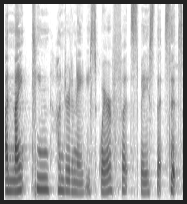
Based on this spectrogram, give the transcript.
a 1980 square foot space that sits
